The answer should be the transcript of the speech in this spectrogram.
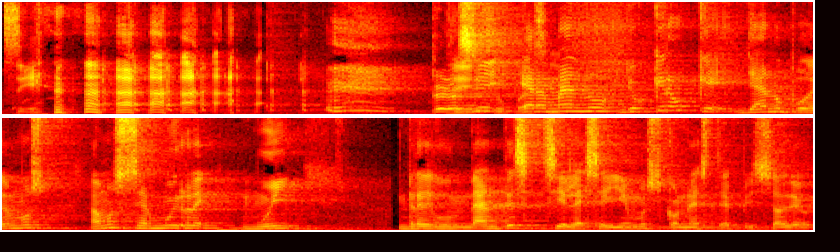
Sí. Pero Sí, sí, sí. hermano, yo creo que ya no podemos, vamos a ser muy, re- muy redundantes si le seguimos con este episodio.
